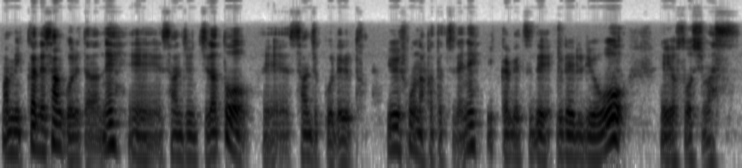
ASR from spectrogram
まあ、3日で3個売れたらね、えー30日だと、えー30個売れるというふうな形でね、1ヶ月で売れる量を予想します。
